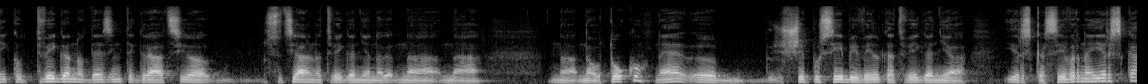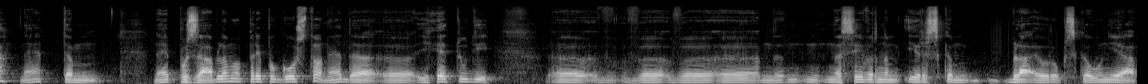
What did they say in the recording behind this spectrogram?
neko tvegano dezintegracijo, socialno tveganje na, na, na, na, na otoku, ne, še posebej velika tveganja Irska, Severna Irska, ne, tam ne, pozabljamo prepogosto, ne, da je tudi v, v, na Severnem Irskem bila Evropska unija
